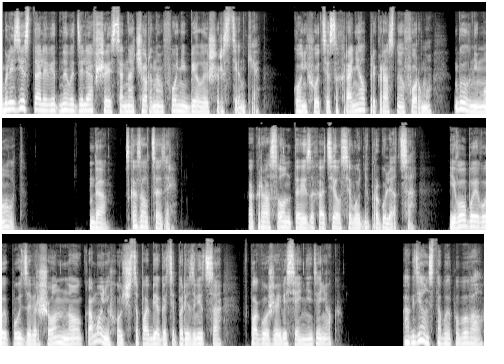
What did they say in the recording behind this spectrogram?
Вблизи стали видны выделявшиеся на черном фоне белые шерстинки. Конь хоть и сохранял прекрасную форму, был не молод. «Да», — сказал Цезарь. «Как раз он-то и захотел сегодня прогуляться. Его боевой путь завершен, но кому не хочется побегать и порезвиться в погожий весенний денек?» «А где он с тобой побывал?»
